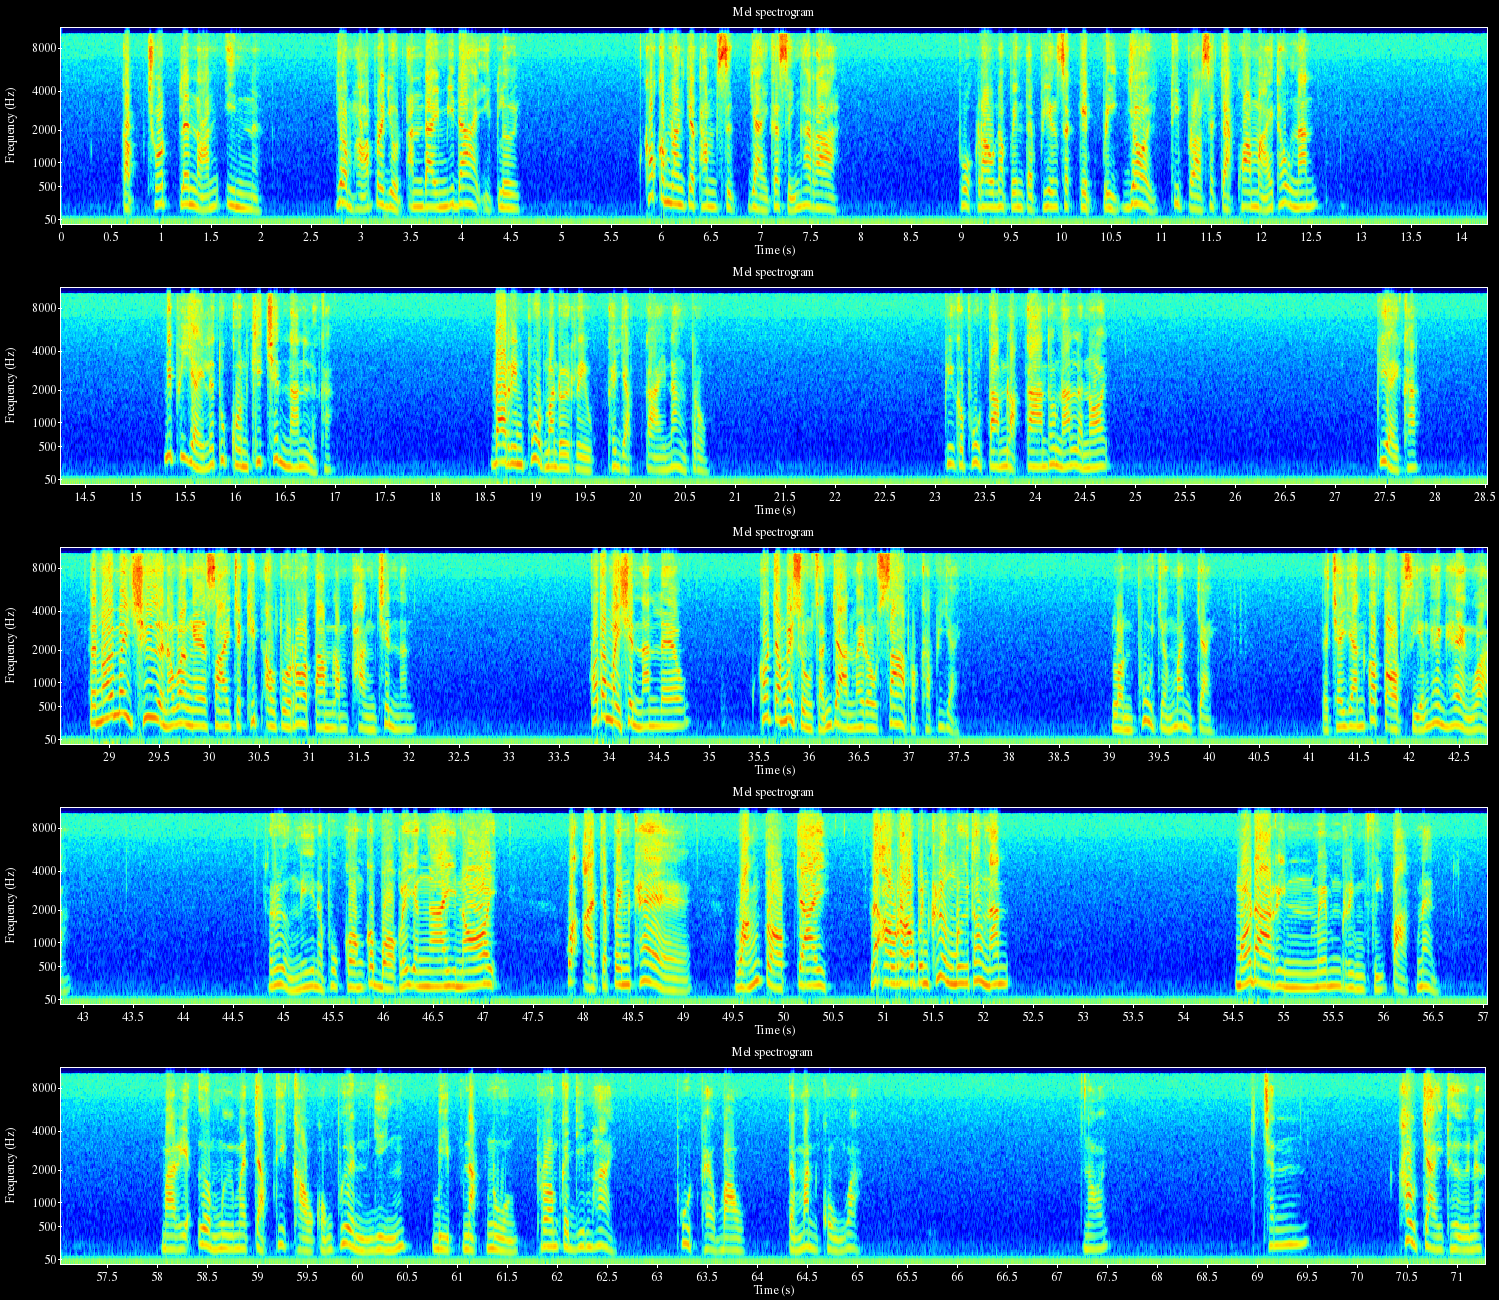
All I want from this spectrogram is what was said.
กับชดและนานอินย่อมหาประโยชน์อันใดไม่ได้อีกเลย เขากำลังจะทำศึกใหญ่กับสิงหรา พวกเราน่ะเป็นแต่เพียงสะเก็ดปลีกย่อยที่ปราศจากความหมายเท่านั้น นี่พี่ใหญ่และทุกคนคิดเช่นนั้นเหรอคะ ดารินพูดมาโดยเร็ว ขยับกายนั่งตรง พี่ก็พูดตามหลักการเท่านั้นแหละน้อย พี่ใหญ่คะ แต่น้อยไม่เชื่อนะว่าแง่ทรายจะคิดเอาตัวรอดตามลำพังเช่นนั้น เพราะทำไมเช่นนั้นแล้ว เขาจะไม่ส่งสัญญาณให้เราทราบหรอกครับพี่ใหญ่ หล่อนพูดอย่างมั่นใจ แต่ชายันก็ตอบเสียงแห้งๆว่า เรื่องนี้นะผู้กองก็บอกแล้วยังไงน้อย ว่าอาจจะเป็นแค่ หวังปลอบใจ และเอาเราเป็นเครื่องมือเท่านั้น หมอดารินเมมริมฝีปากแน่น มาเรียเอื้อมมือมาจับที่เข่าของเพื่อนหญิง บีบหนักหน่วง พร้อมกับยิ้มให้ พูดแผ่วเบา แต่มั่นคงว่า น้อย ฉันเข้าใจเธอนะ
